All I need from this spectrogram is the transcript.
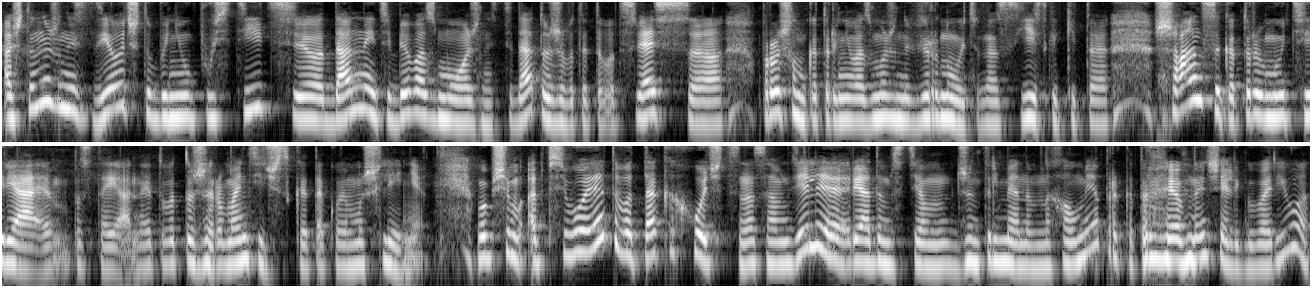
а что нужно сделать, чтобы не упустить э, данные тебе возможности, да, тоже вот эта вот связь с э, прошлым, которую невозможно вернуть. У нас есть какие-то шансы, которые мы теряем постоянно. Это вот тоже романтическое такое мышление. В общем, от всего этого так и хочется, на самом деле, рядом с тем джентльменом на холме, про который я вначале говорила,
